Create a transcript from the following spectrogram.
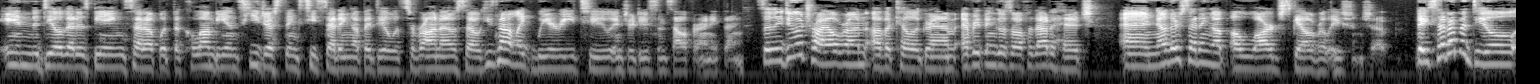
in the deal that is being set up with the Colombians. He just thinks he's setting up a deal with Serrano, so he's not like weary to introduce himself or anything. So they do a trial run of a kilogram, everything goes off without a hitch, and now they're setting up a large scale relationship. They set up a deal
